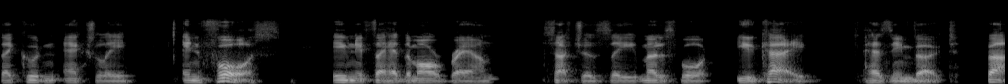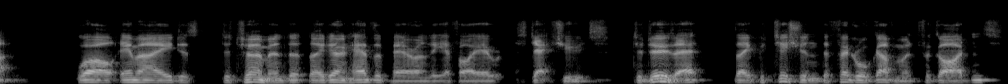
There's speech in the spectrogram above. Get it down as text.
they couldn't actually enforce, even if they had the moral ground, such as the Motorsport UK has invoked. But while MA just determined that they don't have the power under FIA statutes. To do that, they petitioned the federal government for guidance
